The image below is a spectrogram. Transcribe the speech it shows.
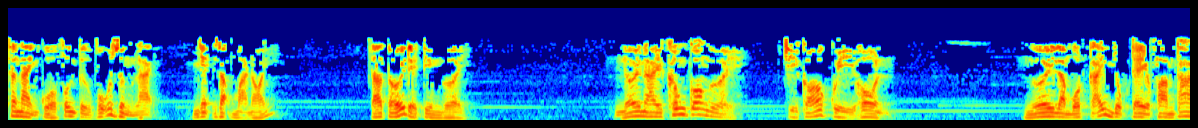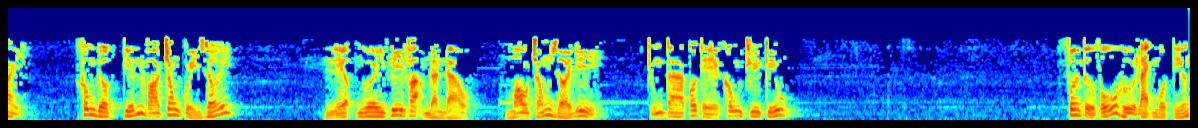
Thân ảnh của Phương Tử Vũ dừng lại, nhẹ giọng mà nói. Ta tới để tìm người. Nơi này không có người, chỉ có quỷ hồn. Ngươi là một cái nhục thể phàm thai, không được tiến vào trong quỷ giới. Liệu người vi phạm lần nào, mau chóng rời đi, chúng ta có thể không truy cứu. Phương Tử Vũ hừ lạnh một tiếng,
